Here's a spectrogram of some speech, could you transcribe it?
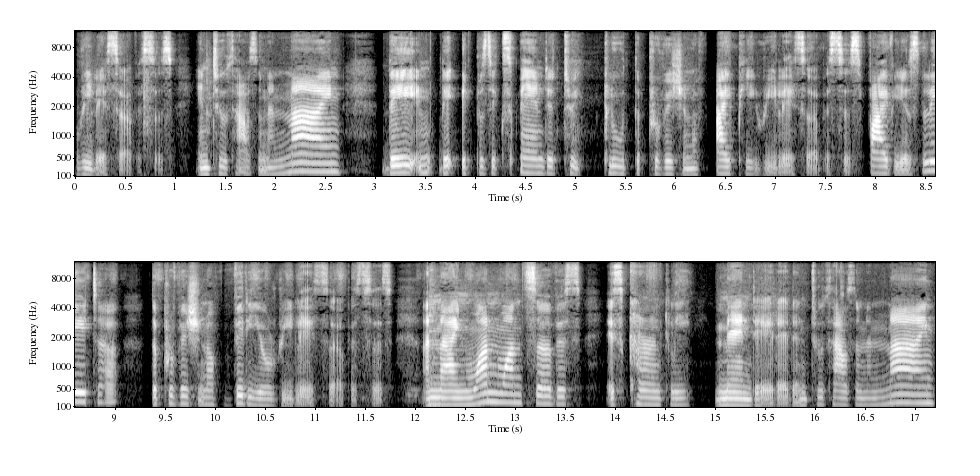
relay services. In 2009, they, they, it was expanded to include the provision of IP relay services. Five years later, the provision of video relay services. A 911 service is currently mandated. In 2009,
